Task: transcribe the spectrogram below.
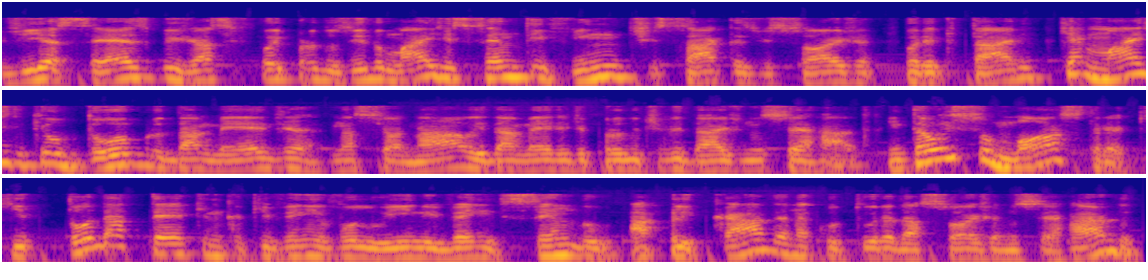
via SESB já se foi produzido mais de 120 sacas de soja por hectare, que é mais do que o dobro da média nacional e da média de produtividade no Cerrado. Então isso mostra que toda a técnica que vem evoluindo e vem sendo aplicada na cultura da da soja no Cerrado,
